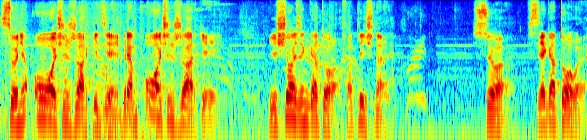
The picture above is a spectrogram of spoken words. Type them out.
Сегодня очень жаркий день, прям очень жаркий. Еще один готов, отлично. Все, все готовы.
